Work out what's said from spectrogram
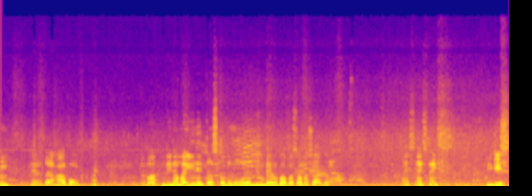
Hmm, meron tayong habong. Diba? Hindi na mainit. Tapos pag umuulan, hindi na tayo mababasa masyado. Nice, nice, nice. GG's.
